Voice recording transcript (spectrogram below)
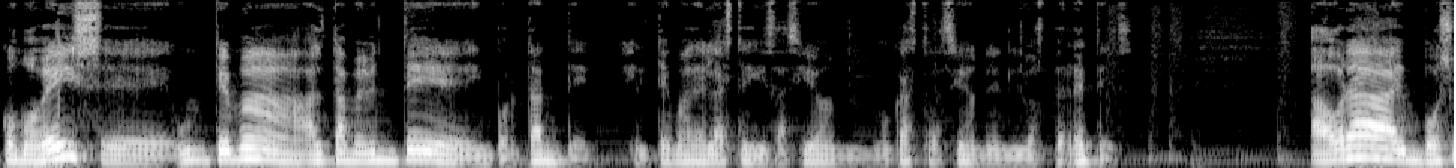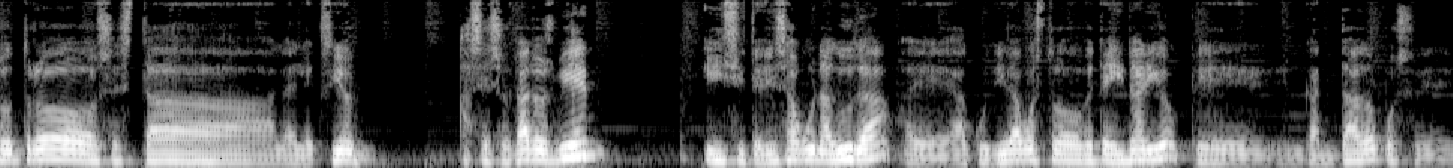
Como veis, eh, un tema altamente importante, el tema de la esterilización o castración en los perretes. Ahora en vosotros está la elección. Asesoraros bien y si tenéis alguna duda, eh, acudir a vuestro veterinario que encantado pues eh,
